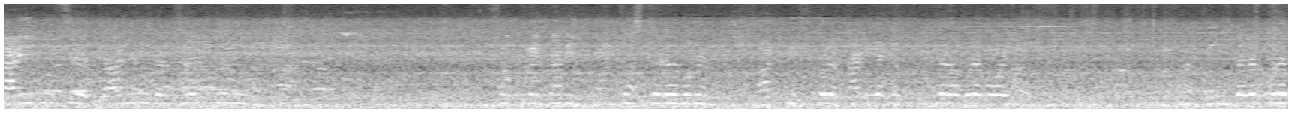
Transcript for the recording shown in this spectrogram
গাড়ি করে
